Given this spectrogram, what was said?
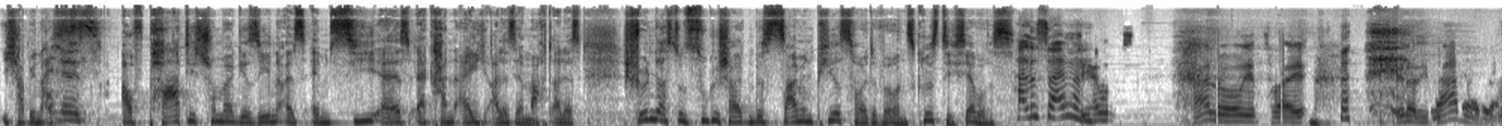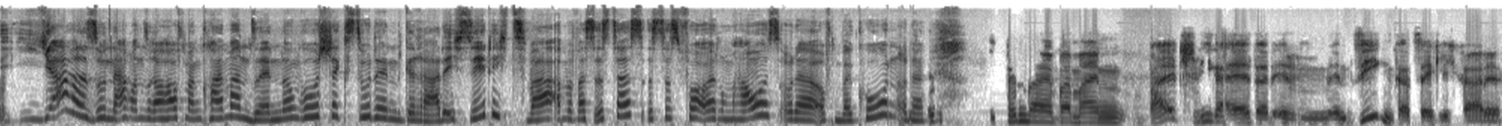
Ich habe ihn auf, auf Partys schon mal gesehen als MC. Er, ist, er kann eigentlich alles, er macht alles. Schön, dass du uns zugeschaltet bist. Simon Pierce heute bei uns. Grüß dich, Servus. Hallo Simon. Servus. Hallo, ihr zwei. Schön, dass ich da sein darf. Ja, so nach unserer Hoffmann-Kollmann-Sendung. Wo steckst du denn gerade? Ich sehe dich zwar, aber was ist das? Ist das vor eurem Haus oder auf dem Balkon? Oder? Ich bin bei, bei meinen bald Schwiegereltern im, in Siegen tatsächlich gerade.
